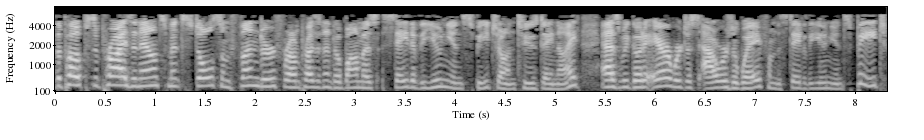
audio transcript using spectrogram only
The Pope's surprise announcement stole some thunder from President Obama's State of the Union speech on Tuesday night. As we go to air, we're just hours away from the State of the Union speech.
